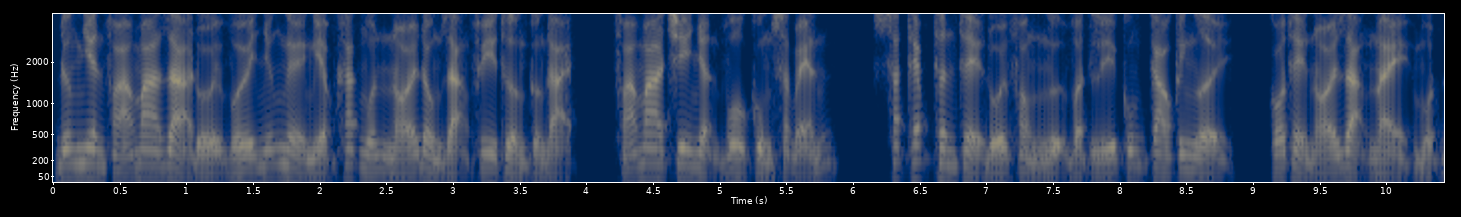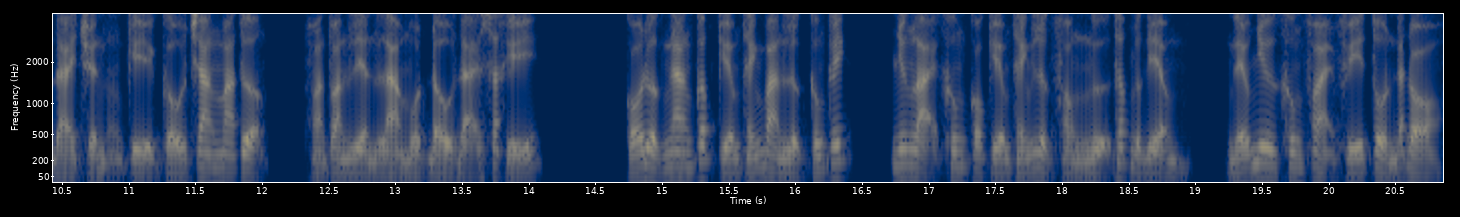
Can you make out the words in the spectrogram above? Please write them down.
Đương nhiên phá ma giả đối với những nghề nghiệp khác muốn nói đồng dạng phi thường cường đại, phá ma chi nhận vô cùng sắc bén, sắt thép thân thể đối phòng ngự vật lý cũng cao kinh người, có thể nói dạng này một đài truyền kỳ cấu trang ma tượng, hoàn toàn liền là một đầu đại sát khí. Có được ngang cấp kiếm thánh bàn lực công kích, nhưng lại không có kiếm thánh lực phòng ngự thấp được điểm, nếu như không phải phí tổn đắt đỏ,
